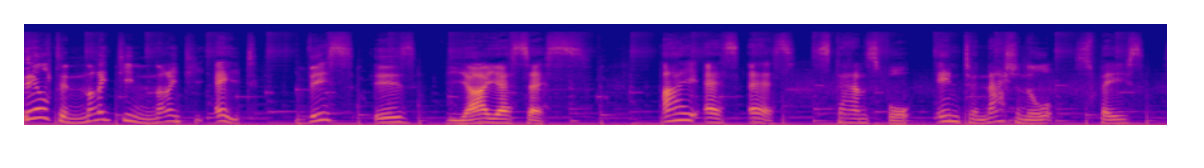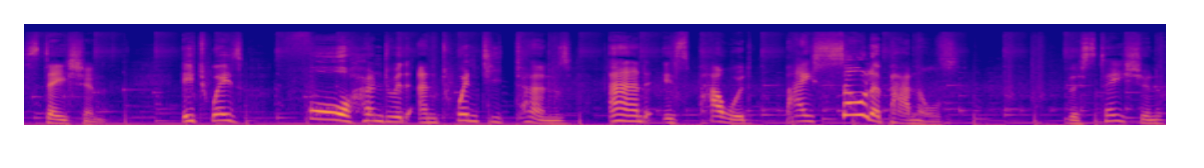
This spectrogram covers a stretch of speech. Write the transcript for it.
Built in 1998, this is ISS. ISS stands for International Space Station. It weighs 420 tons and is powered by solar panels. The station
